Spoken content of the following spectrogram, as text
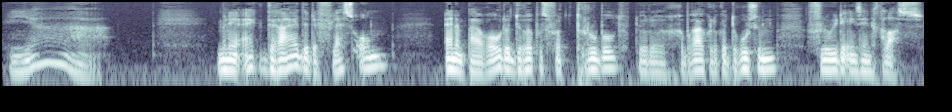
Ja. Meneer Eck draaide de fles om en een paar rode druppels vertroebeld door de gebruikelijke droesem vloeiden in zijn glas.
